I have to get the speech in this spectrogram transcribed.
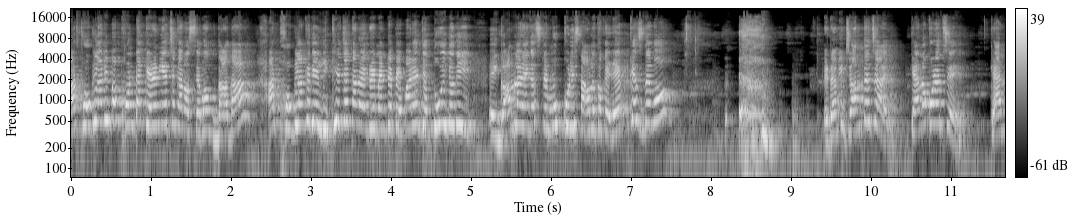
আর ফোগলারই বা ফোনটা কেড়ে নিয়েছে কেন, সেবক দাদা? আর ফোগলাকে দিয়ে লিখিয়েছে কেন এগ্রিমেন্টে পেপারে যে তুই যদি এই গামলার এগেস্টে মুখ করিস তাহলে তোকে রেপ কেস দেবো? এটা আমি জানতে চাই। কেন করেছে? কেন?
